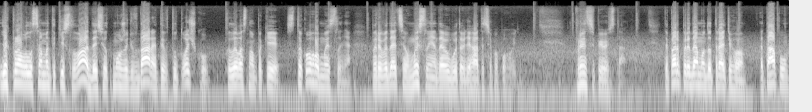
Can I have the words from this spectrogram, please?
як правило, саме такі слова десь от можуть вдарити в ту точку, коли вас навпаки з такого мислення переведеться в мислення, де ви будете вдягатися по погоді. В принципі, ось так. Тепер перейдемо до третього етапу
